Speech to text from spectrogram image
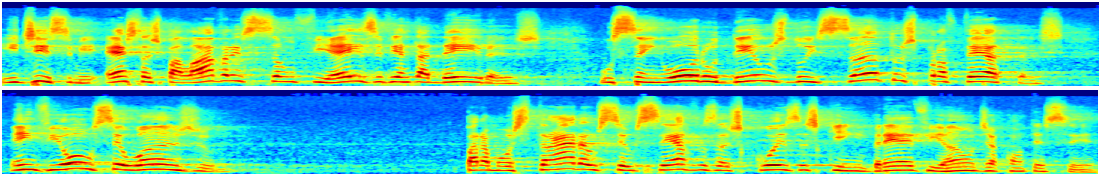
e disse-me: Estas palavras são fiéis e verdadeiras. O Senhor, o Deus dos santos profetas, enviou o seu anjo para mostrar aos seus servos as coisas que em breve hão de acontecer.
